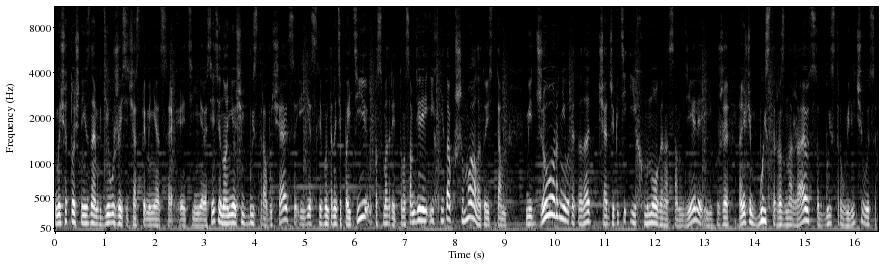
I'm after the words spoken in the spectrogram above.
Мы еще точно не знаем, где уже сейчас применяются эти нейросети, но они очень быстро обучаются, и если в интернете пойти посмотреть, то на самом деле их не так уж и мало, то есть там Midjourney, вот это, да, чат GPT, их много на самом деле, и уже, они очень быстро размножаются, быстро увеличиваются.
